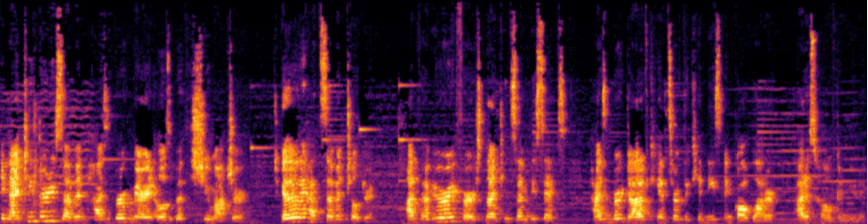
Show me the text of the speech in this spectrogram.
In 1937, Heisenberg married Elizabeth Schumacher. Together they had seven children. On February 1, 1976, Heisenberg died of cancer of the kidneys and gallbladder at his home in Munich.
